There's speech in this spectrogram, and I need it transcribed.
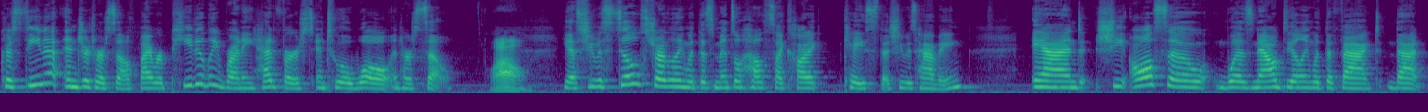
Christina injured herself by repeatedly running headfirst into a wall in her cell. Wow. Yes, she was still struggling with this mental health psychotic case that she was having. And she also was now dealing with the fact that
